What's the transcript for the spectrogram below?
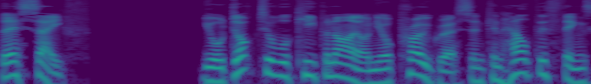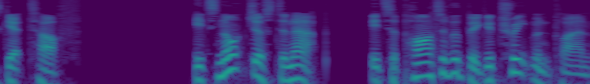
they're safe. Your doctor will keep an eye on your progress and can help if things get tough. It's not just an app, it's a part of a bigger treatment plan.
